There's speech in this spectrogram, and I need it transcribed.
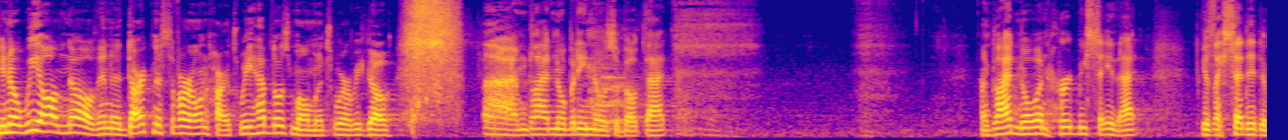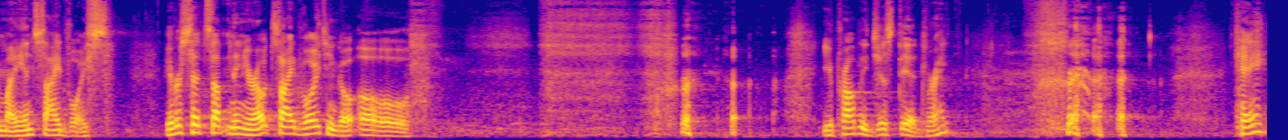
You know, we all know that in the darkness of our own hearts, we have those moments where we go, ah, I'm glad nobody knows about that. I'm glad no one heard me say that because I said it in my inside voice. You ever said something in your outside voice and you go, oh? you probably just did, right? okay?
